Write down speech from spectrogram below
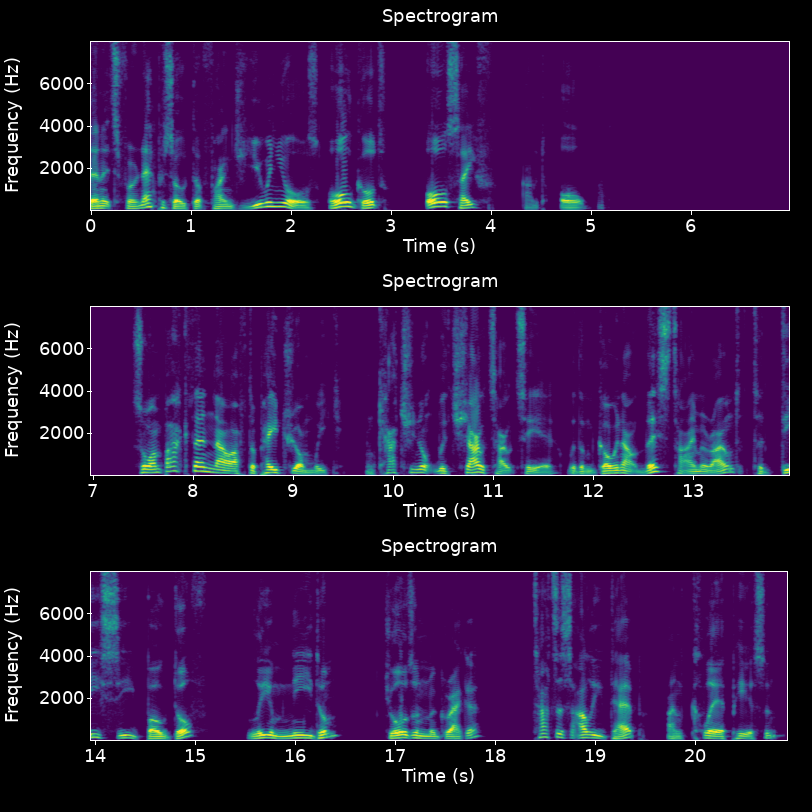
then it's for an episode that finds you and yours all good, all safe, and all well. So I'm back then now after Patreon week, and catching up with shoutouts here, with them going out this time around to DC Boduff, Liam Needham, Jordan McGregor, Tatus Ali Deb, and Claire Pearson,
